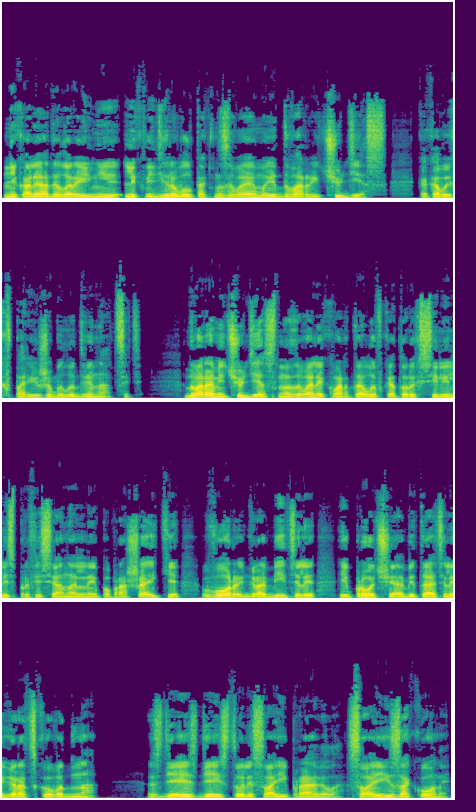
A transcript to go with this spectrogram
Николя де Лорейни ликвидировал так называемые «дворы чудес», каковых в Париже было 12. Дворами чудес называли кварталы, в которых селились профессиональные попрошайки, воры, грабители и прочие обитатели городского дна. Здесь действовали свои правила, свои законы,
